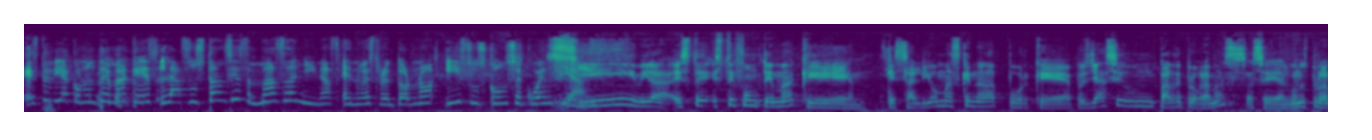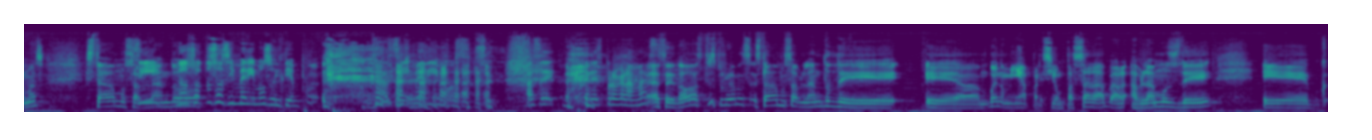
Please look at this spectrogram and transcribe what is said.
Este día con un tema que es las sustancias más dañinas en nuestro entorno y sus consecuencias. Sí, mira, este, este fue un tema que, que salió más que nada porque pues ya hace un par de programas, hace algunos programas, estábamos Sí, hablando... nosotros así medimos el tiempo. Así medimos. Hace tres programas. Hace dos, tres programas estábamos hablando de, eh, um, bueno, mi aparición pasada, ha- hablamos de eh, cu-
